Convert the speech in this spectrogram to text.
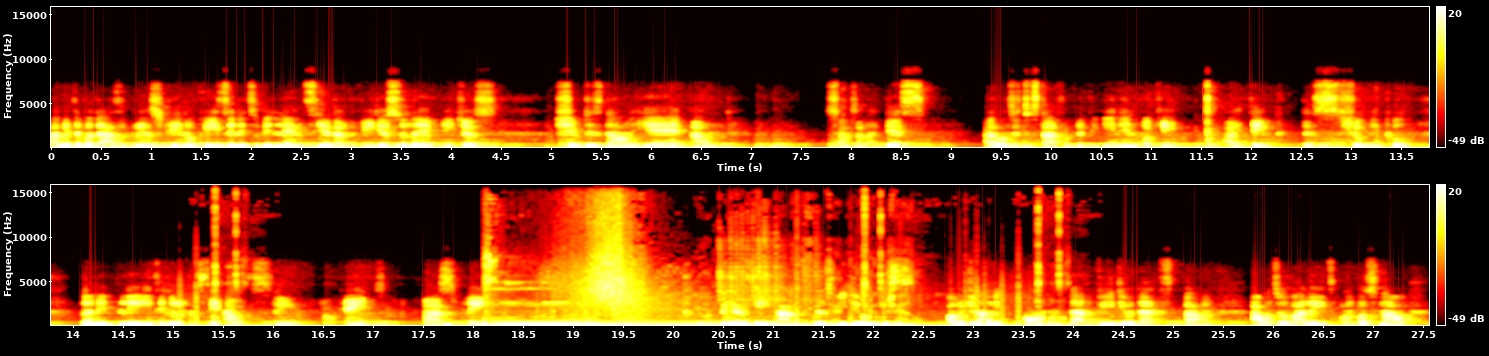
I animatable that has a green screen. Okay, it's a little bit lengthier than the video, so let me just shift this down here and something like this. I don't want it to start from the beginning. Okay, I think this should be cool. Let me play it alone and see how it's saying. Okay, so fast play um, this video is originally on that video that um, I want to overlay it on. But now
